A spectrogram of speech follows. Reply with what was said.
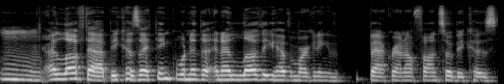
Mm, I love that because I think one of the, and I love that you have a marketing background, Alfonso, because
